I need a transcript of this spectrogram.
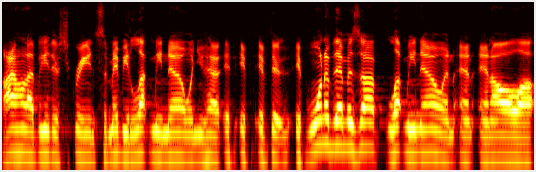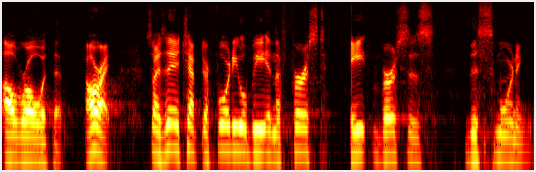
I don't have either screen, so maybe let me know when you have, if, if, if, there, if one of them is up, let me know and, and, and I'll, uh, I'll roll with it. All right, so Isaiah chapter 40 will be in the first eight verses this morning.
